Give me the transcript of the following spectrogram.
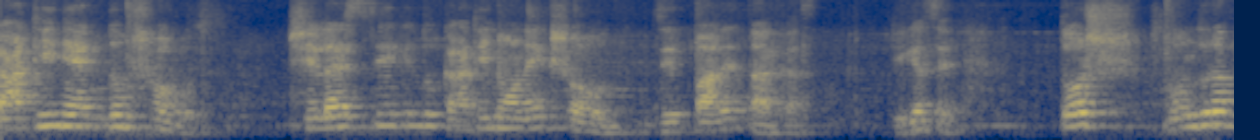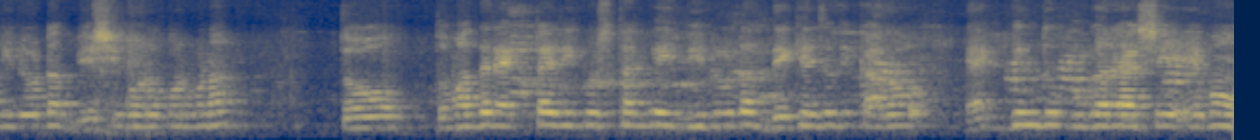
কাঠিন একদম সহজ। সেলাইয়ের চেয়ে কিন্তু কাঠিন অনেক সহজ, যে পারে তার কাছে ঠিক আছে? তো বন্ধুরা, ভিডিওটা বেশি বড় করব না। তো তোমাদের একটাই রিকোয়েস্ট থাকবে, এই ভিডিওটা দেখে যদি কারও একদিন তো উপকারে আসে এবং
